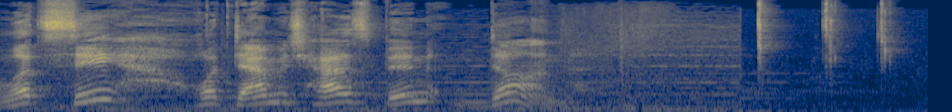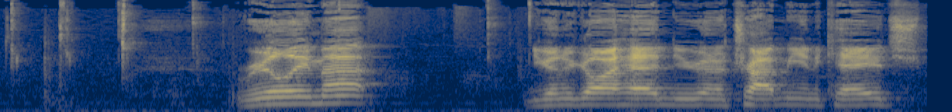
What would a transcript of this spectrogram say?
Let's see what damage has been done. Really, Matt? You're gonna go ahead and you're gonna trap me in a cage?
